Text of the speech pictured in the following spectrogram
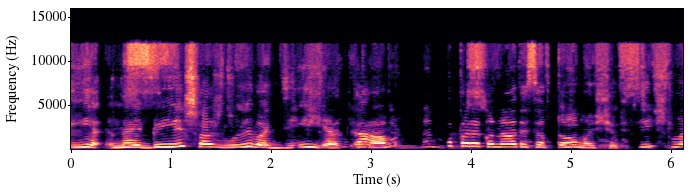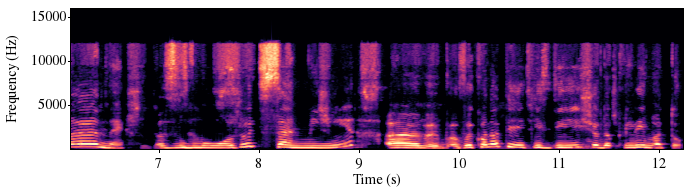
І найбільш важлива дія там переконатися в тому, що всі члени зможуть самі е, виконати якісь дії щодо клімату.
